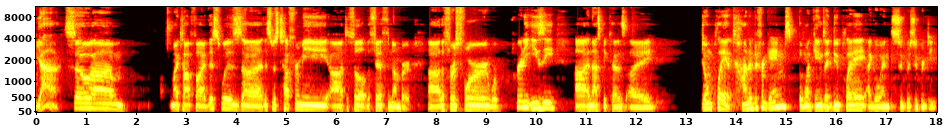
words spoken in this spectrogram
Yeah, so um, my top five. This was uh, this was tough for me uh, to fill out the fifth number. Uh, the first four were pretty easy, uh, and that's because I don't play a ton of different games. The one games I do play, I go in super super deep.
